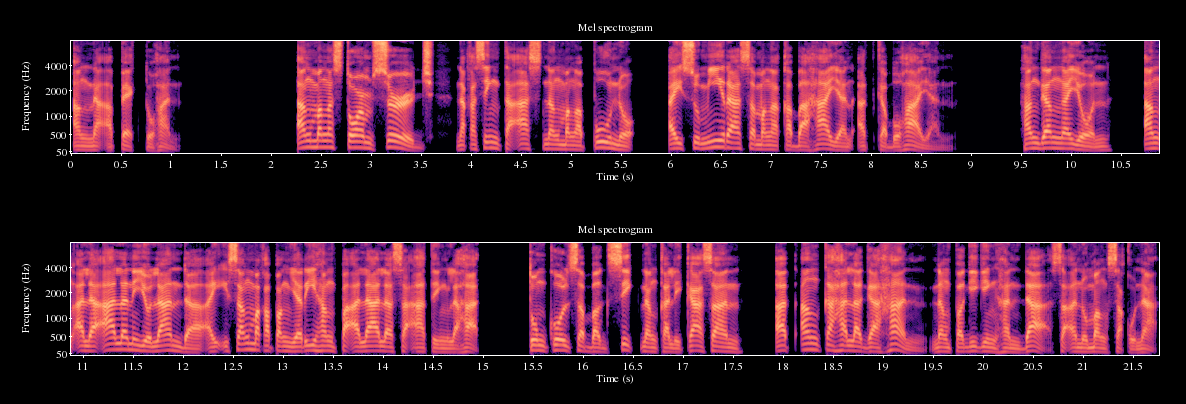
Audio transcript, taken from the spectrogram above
ang naapektuhan. Ang mga storm surge na kasing taas ng mga puno ay sumira sa mga kabahayan at kabuhayan. Hanggang ngayon, ang alaala ni Yolanda ay isang makapangyarihang paalala sa ating lahat tungkol sa bagsik ng kalikasan at ang kahalagahan ng pagiging handa sa anumang sakuna.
